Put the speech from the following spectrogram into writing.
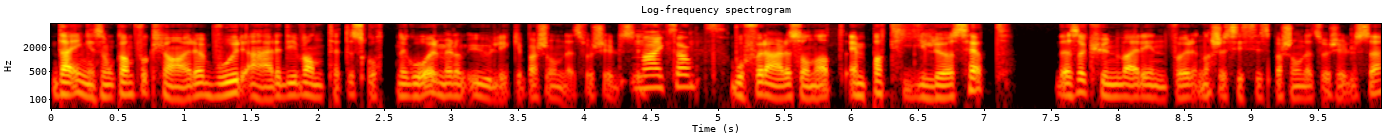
det er ingen som kan forklare hvor er det de vanntette skottene går mellom ulike personlighetsforstyrrelser. Nei, ikke sant? Hvorfor er det sånn at empatiløshet det skal kun være innenfor narsissistisk personlighetsforstyrrelse,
